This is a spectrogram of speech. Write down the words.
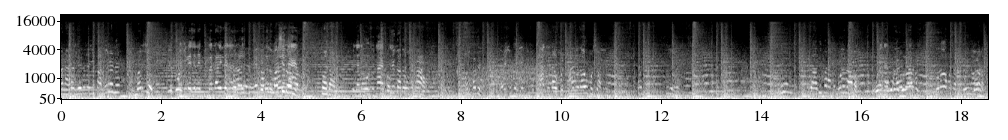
અને આના બે ત્રણ એક આપ્યો ને મરશે એ પોચી લેશે ને કદાળી લેશે એક તો મરશે તો તો દાળ બધાને ઓછો થાય તો એક તો ઓછો થાય. મને ખબર. હવે શું કરશે? આગે દાવ પડશે. આગે દાવ પડશે આપણે. દાદી પર આપણે બોલે આવો દાદી પર બોલાવા પડશે. બોલાવા પડશે બોલી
